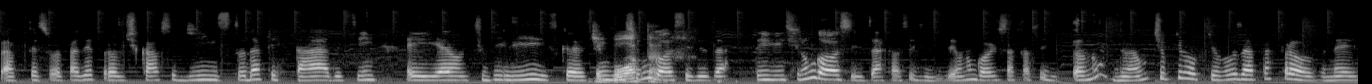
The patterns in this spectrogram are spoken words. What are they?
A pessoa fazer prova de calça jeans toda apertada, assim, aí é um tipo de Tem gente que bota. não gosta de usar. Tem gente que não gosta de usar calça jeans. Eu não gosto de usar calça jeans. Eu não, não é um tipo de roupa que eu vou usar pra prova, né?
